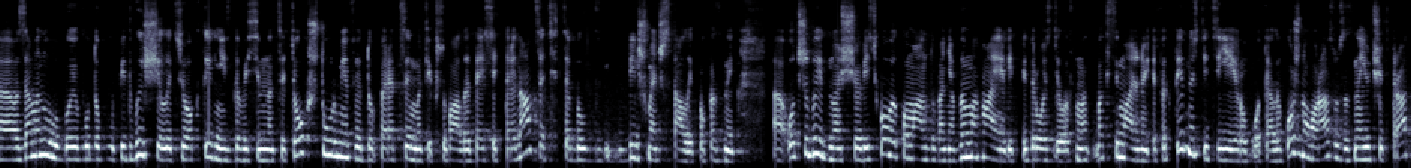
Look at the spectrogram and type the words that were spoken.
Е, За минулу бойову добу підвищили цю активність до 18 штурмів. До перед цим ми фіксували 10-13. Це був більш-менш сталий показник. Е, Очевидно, що військове командування вимагає від підрозділів максимальної ефективності цієї роботи, але кожного разу, зазнаючи втрат,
